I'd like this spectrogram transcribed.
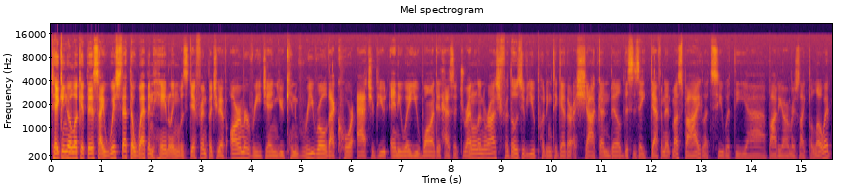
Taking a look at this, I wish that the weapon handling was different, but you have armor regen. You can re-roll that core attribute any way you want. It has adrenaline rush. For those of you putting together a shotgun build, this is a definite must-buy. Let's see what the uh, body armor is like below it.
